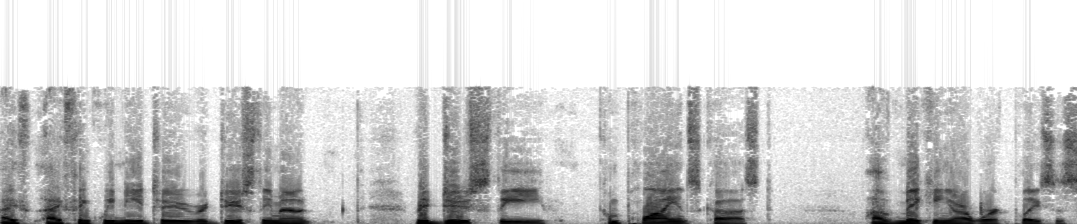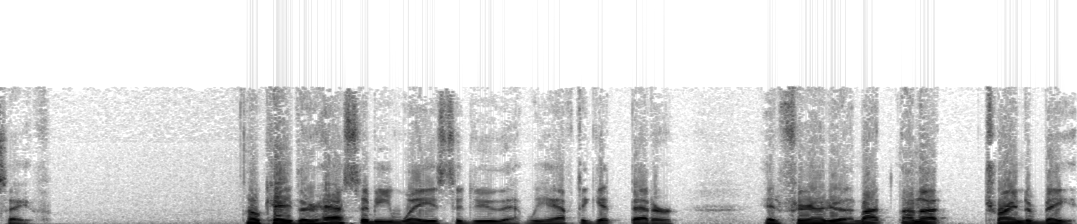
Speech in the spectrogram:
I I think we need to reduce the amount, reduce the compliance cost of making our workplaces safe. Okay, there has to be ways to do that. We have to get better at figuring out to do that. I'm not I'm not trying to make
